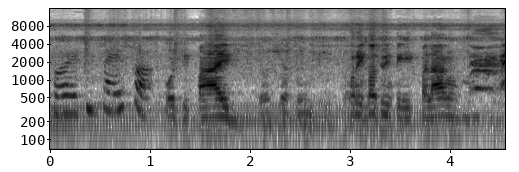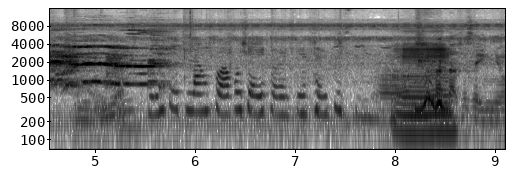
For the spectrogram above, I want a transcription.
45 po. 45. Pero ikaw 28 pa lang. 28 lang po ako siya. 45 Uh, Mm. Wala siya sa inyo.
